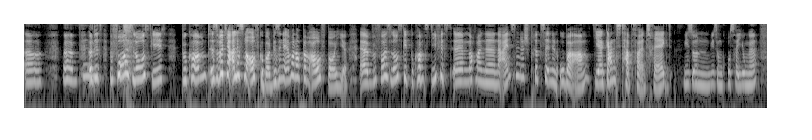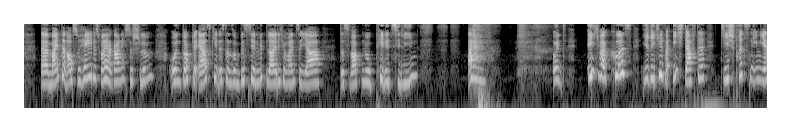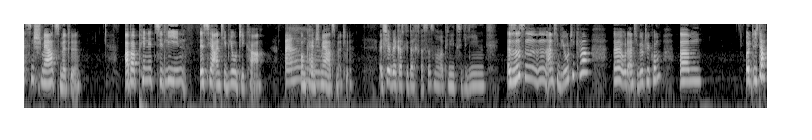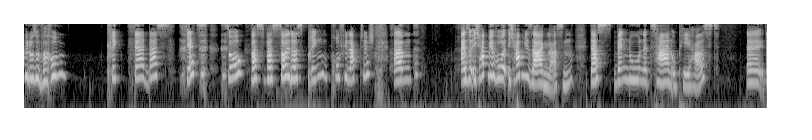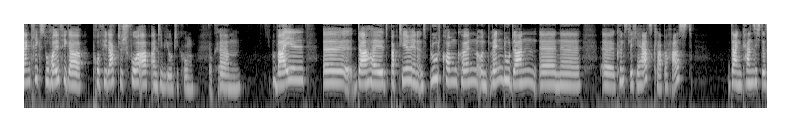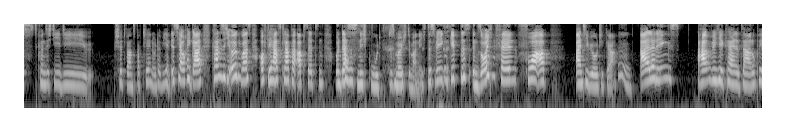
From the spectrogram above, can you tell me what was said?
äh, ähm, und jetzt, bevor es losgeht, bekommt, es wird ja alles nur aufgebaut. Wir sind ja immer noch beim Aufbau hier. Äh, bevor es losgeht, bekommt Steve jetzt äh, nochmal eine, eine einzelne Spritze in den Oberarm, die er ganz tapfer erträgt, wie so ein, wie so ein großer Junge. Äh, meint dann auch so, hey, das war ja gar nicht so schlimm. Und Dr. Erskine ist dann so ein bisschen mitleidig und meint so, ja, das war nur Penicillin. und ich war kurz irritiert, weil ich dachte, die spritzen ihm jetzt ein Schmerzmittel. Aber Penicillin ist ja Antibiotika ah. und kein Schmerzmittel. Ich habe mir gerade gedacht, was ist das nochmal? Penicillin? Also es ist ein, ein Antibiotika äh, oder Antibiotikum. Ähm, und ich dachte mir nur so, warum kriegt der das jetzt so? Was, was soll das bringen, prophylaktisch? Ähm, also ich habe mir wohl, ich habe mir sagen lassen, dass wenn du eine Zahn-OP hast, äh, dann kriegst du häufiger prophylaktisch vorab Antibiotikum. Okay. Ähm, weil äh, da halt Bakterien ins Blut kommen können und wenn du dann äh, eine äh, künstliche Herzklappe hast, dann kann sich das, können sich die, die Shit, waren es Bakterien oder Viren? Ist ja auch egal. Kann sich irgendwas auf der Herzklappe absetzen und das ist nicht gut. Das möchte man nicht. Deswegen gibt es in solchen Fällen vorab Antibiotika. Hm. Allerdings haben wir hier keine Zahn-OP.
